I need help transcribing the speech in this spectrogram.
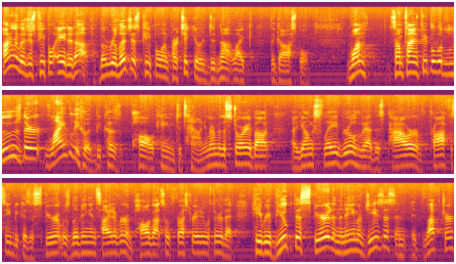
Unreligious people ate it up, but religious people in particular did not like the gospel. One, sometimes people would lose their livelihood because Paul came to town. You remember the story about a young slave girl who had this power of prophecy because a spirit was living inside of her, and Paul got so frustrated with her that he rebuked this spirit in the name of Jesus, and it left her,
